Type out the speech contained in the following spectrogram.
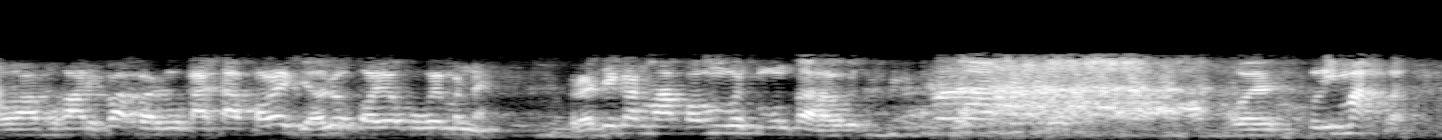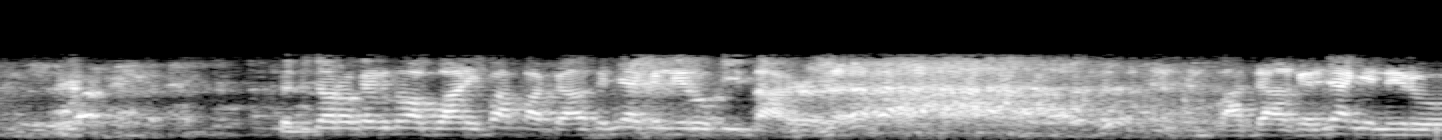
Kalau Abu Hanifah baru muka safa jaluk kaya kowe meneh. Berarti kan makamu wis muntah wis. Wis klimak lah. Jadi cara kayak ketemu Abu Hanifah pada akhirnya ingin niru kita. pada akhirnya ingin niru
